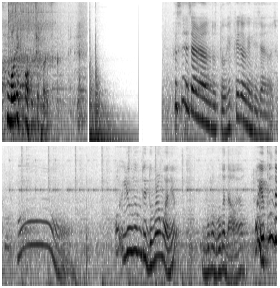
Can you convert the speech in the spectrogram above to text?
머리가 어지러웠을 것 같아요. 흐스네잘란도 또 획기적인 디자이너죠. 오. 어, 이 정도면 되게 노멀한 거 아니에요? 뭐가 뭐가 나와요? 어, 예쁜데?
